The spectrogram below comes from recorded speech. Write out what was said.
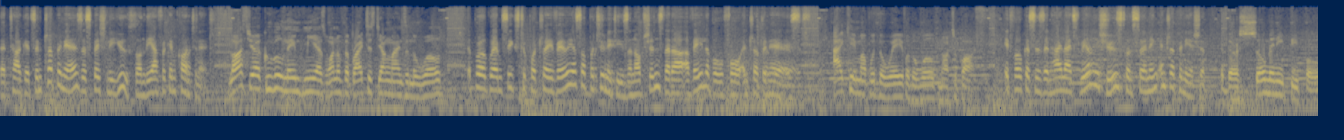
that targets entrepreneurs, especially youth, on the African continent. Last year, Google named me as one of the brightest young minds in the world. The program seeks to portray various opportunities and options that are available for entrepreneurs. I came up with the way for the world not to pass. It focuses and highlights real issues concerning entrepreneurship. There are so many people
